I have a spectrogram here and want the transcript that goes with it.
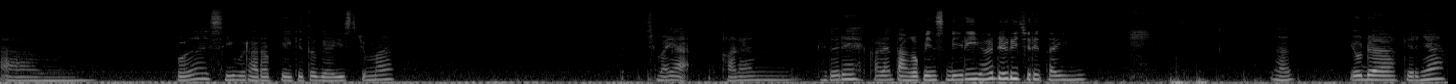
Um, boleh sih berharap kayak gitu guys. Cuma cuma ya kalian gitu deh. Kalian tanggapin sendiri ya dari cerita ini. Nah ya udah akhirnya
